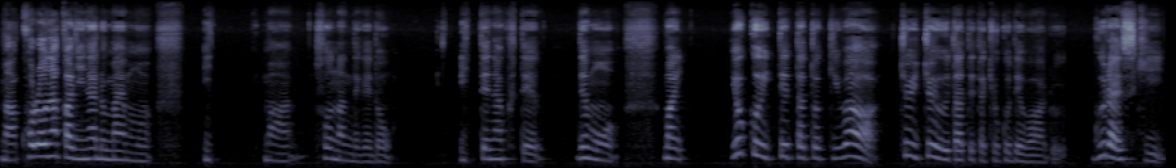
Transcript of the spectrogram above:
まあコロナ禍になる前もまあそうなんだけど行ってなくてでもまあよく行ってた時はちょいちょい歌ってた曲ではあるぐらい好き、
